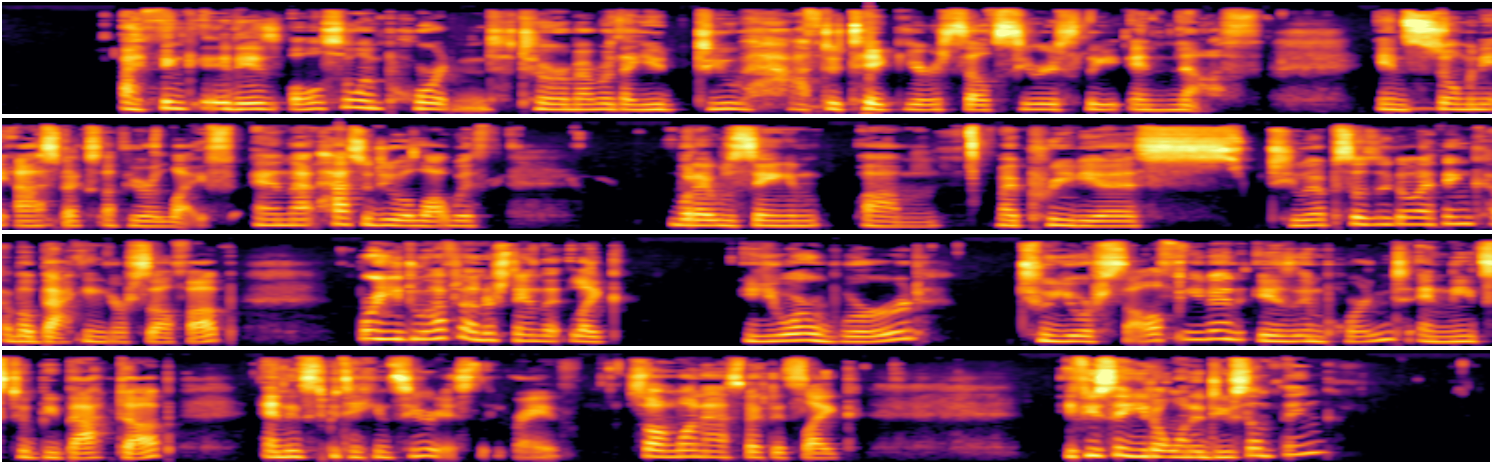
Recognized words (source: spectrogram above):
I think it is also important to remember that you do have to take yourself seriously enough in so many aspects of your life. And that has to do a lot with what I was saying in um, my previous two episodes ago, I think, about backing yourself up, where you do have to understand that, like, your word to yourself, even, is important and needs to be backed up and needs to be taken seriously, right? So, on one aspect, it's like if you say you don't want to do something,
